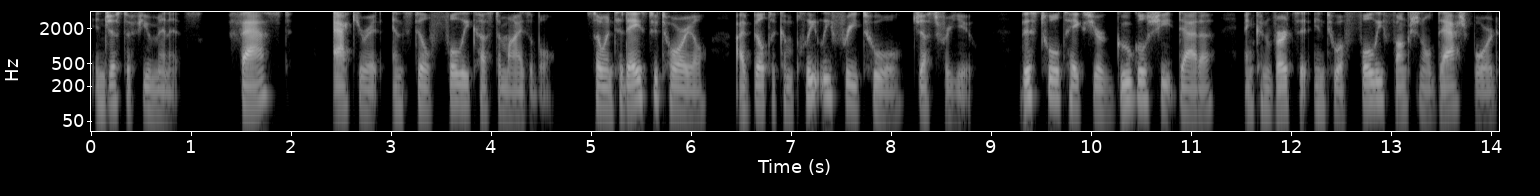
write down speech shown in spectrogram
in just a few minutes. Fast, accurate, and still fully customizable. So in today's tutorial, I've built a completely free tool just for you. This tool takes your Google Sheet data and converts it into a fully functional dashboard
